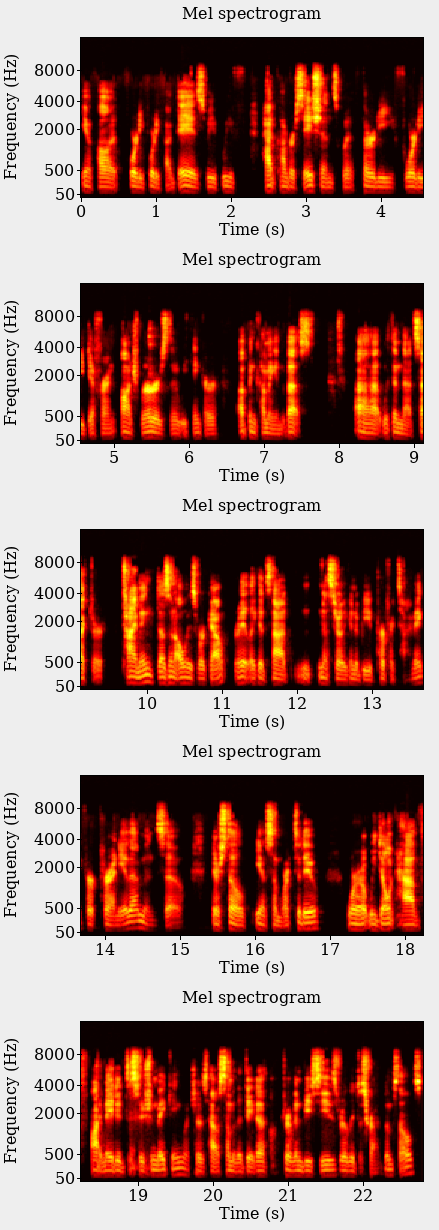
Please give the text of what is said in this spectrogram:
you know call it 40 45 days we, we've had conversations with 30 40 different entrepreneurs that we think are up and coming and the best uh, within that sector timing doesn't always work out, right? Like it's not necessarily going to be perfect timing for, for any of them. And so there's still, you know, some work to do where we don't have automated decision making, which is how some of the data driven VCs really describe themselves.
